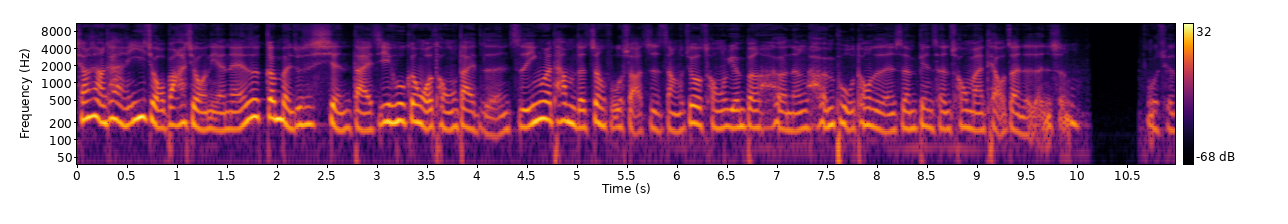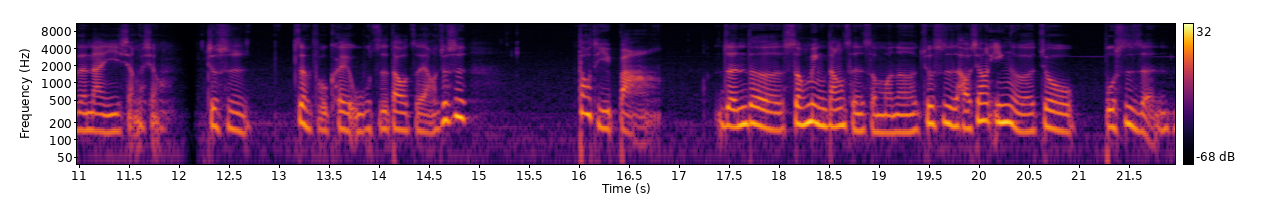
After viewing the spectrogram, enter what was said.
想想看，一九八九年呢，这根本就是现代，几乎跟我同代的人，只因为他们的政府耍智障，就从原本可能很普通的人生变成充满挑战的人生。我觉得难以想象，就是政府可以无知到这样，就是到底把。人的生命当成什么呢？就是好像婴儿就不是人，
